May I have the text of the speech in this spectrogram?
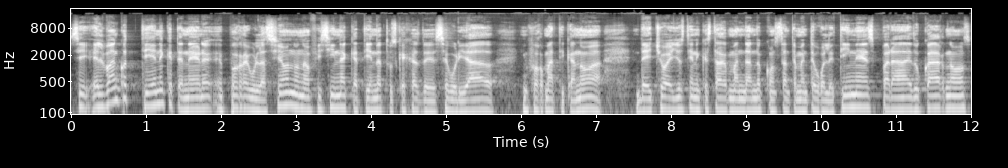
Sí, el banco tiene que tener eh, por regulación una oficina que atienda tus quejas de seguridad informática, ¿no? De hecho, ellos tienen que estar mandando constantemente boletines para educarnos,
